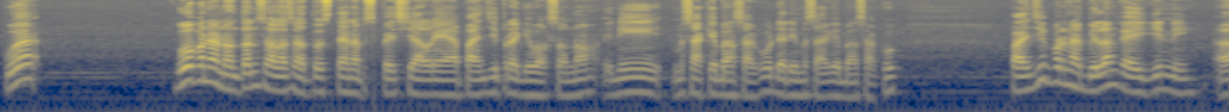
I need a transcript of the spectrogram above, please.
gue gue pernah nonton salah satu stand up spesialnya Panji Pragiwaksono. Ini Mesake Bangsaku dari Mesake Bangsaku Panji pernah bilang kayak gini e,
